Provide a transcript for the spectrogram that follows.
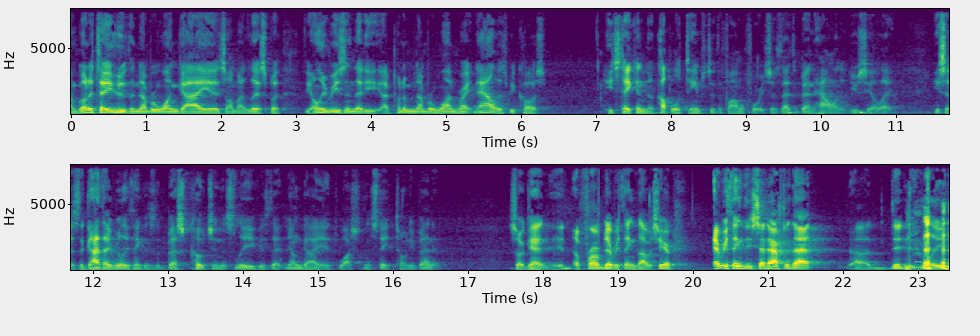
I'm going to tell you who the number one guy is on my list, but the only reason that he, I put him number one right now is because he's taken a couple of teams to the Final Four. He says, that's Ben Howland at UCLA. He says, the guy that I really think is the best coach in this league is that young guy at Washington State, Tony Bennett. So again, it affirmed everything that I was hearing. Everything that he said after that uh, didn't really uh,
